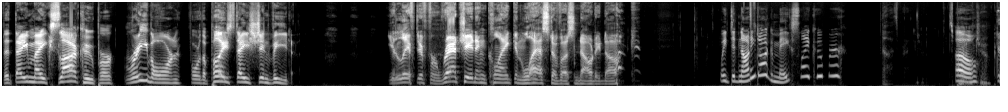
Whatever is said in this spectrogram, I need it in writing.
that they make Sly Cooper reborn for the PlayStation Vita. You left it for Ratchet and Clank and Last of Us, Naughty Dog. Wait, did Naughty Dog make Sly Cooper? It's part Oh. of the joke. Oh.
